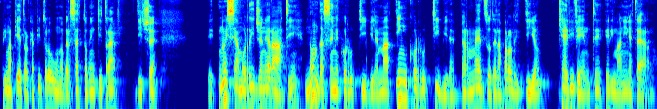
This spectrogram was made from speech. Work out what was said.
Prima Pietro, capitolo 1, versetto 23, dice, noi siamo rigenerati non da seme corruttibile, ma incorruttibile per mezzo della parola di Dio che è vivente e rimane in eterno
